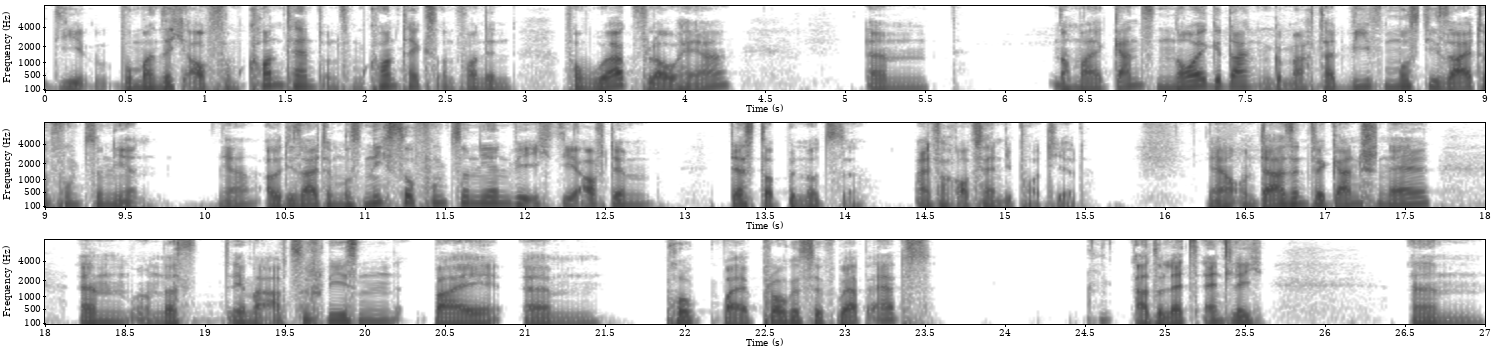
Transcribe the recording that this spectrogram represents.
die, wo man sich auch vom Content und vom Kontext und von den, vom Workflow her ähm, nochmal ganz neu Gedanken gemacht hat, wie muss die Seite funktionieren. Ja, also die Seite muss nicht so funktionieren, wie ich sie auf dem Desktop benutze, einfach aufs Handy portiert. Ja, und da sind wir ganz schnell, ähm, um das Thema abzuschließen, bei, ähm, Pro, bei Progressive Web Apps, also letztendlich, ähm,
